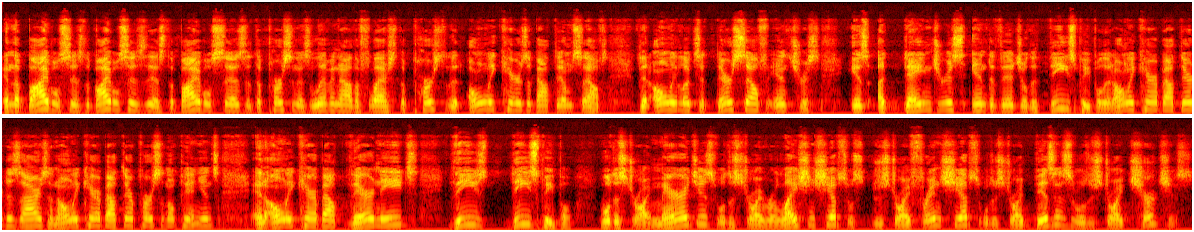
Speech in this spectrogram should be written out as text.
And the Bible says, the Bible says this the Bible says that the person that's living out of the flesh, the person that only cares about themselves, that only looks at their self interest, is a dangerous individual. That these people that only care about their desires and only care about their personal opinions and only care about their needs, these, these people will destroy marriages, will destroy relationships, will destroy friendships, will destroy business, will destroy churches.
